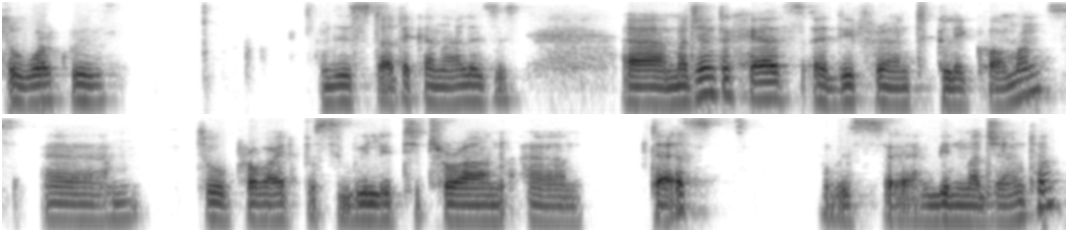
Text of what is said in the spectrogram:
to work with this static analysis. Uh, Magento has a different CLI commands um, to provide possibility to run um, tests with uh, bin Magento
